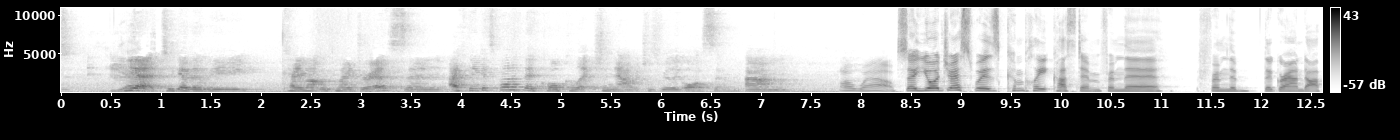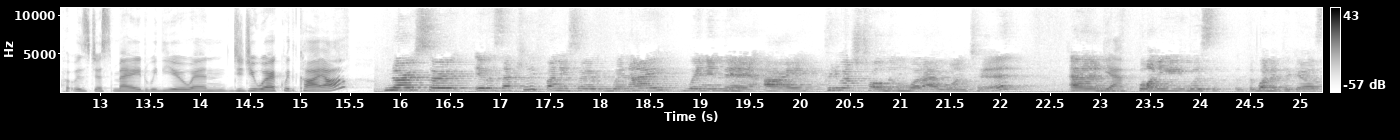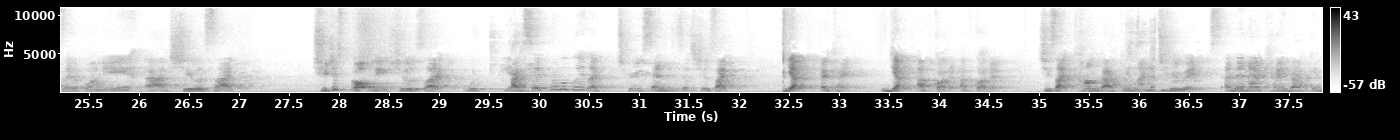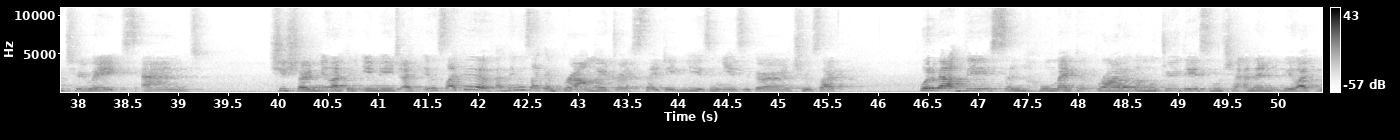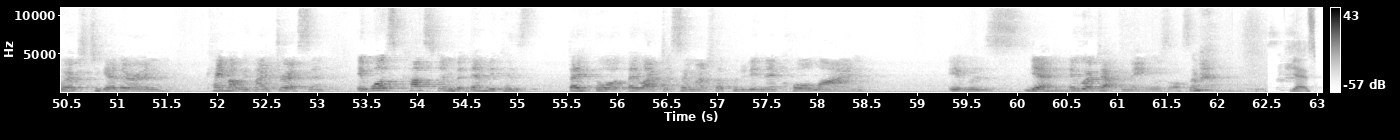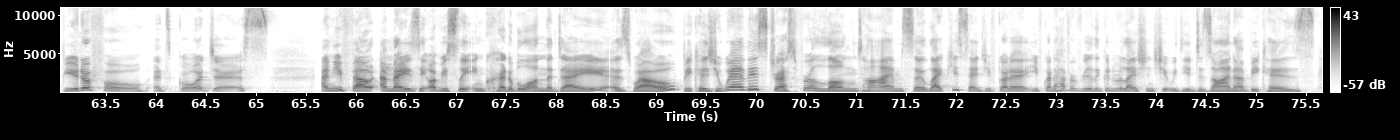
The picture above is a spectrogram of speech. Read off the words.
yeah, yeah together we came up with my dress, and I think it's part of their core collection now, which is really awesome. Um, oh wow! So your dress was complete custom from the from the the ground up. It was just made with you. And did you work with Kaya? No, so it was actually funny. So when I went in there, I pretty much told them what I wanted. And yeah. Bonnie was one of the girls there, Bonnie. Uh, she was like, she just got me. She was like, with, yeah. I said probably like two sentences. She was like, yeah, okay, yeah, I've got it, I've got it. She's like, come back in like two weeks. And then I came back in two weeks and she showed me like an image. I, it was like a, I think it was like a Brownlow dress they did years and years ago. And she was like, what about this? And we'll make it bridal and we'll do this. And, we'll and then we like worked together and came up with my dress. And it was custom, but then because they thought they liked it so much, they'll put it in their core line. It was, yeah, mm. it worked out for me. It was awesome. yeah, it's beautiful. It's gorgeous. And you felt amazing, obviously incredible on the day as well, because you wear this dress for a long time. So, like you said, you've got to you've got to have a really good relationship with your designer because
